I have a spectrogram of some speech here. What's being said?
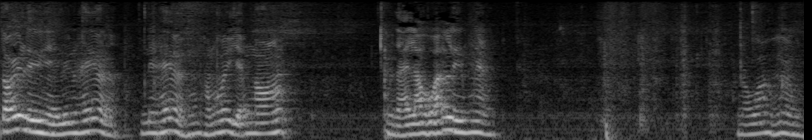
Tối liên thì liên thấy là liên thấy là không, không có dạng ngon á. Tại lâu quá liên không ăn. Lâu quá không ăn.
